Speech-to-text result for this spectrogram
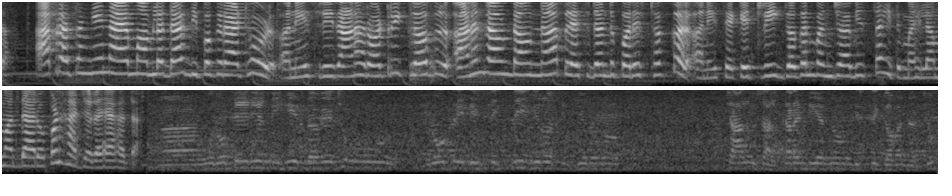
આ પ્રસંગે નાયબ મામલતદાર દીપક રાઠોડ અને Shri Rana Rotary Club Anand round ટાઉનના પ્રેસિડેન્ટ પરેશ ઠક્કર અને સેક્રેટરી ગગન પંજાબી સહિત મહિલા મતદારો પણ હાજર રહ્યા હતા. હું રોટેરિયન મિહિર દવે છું. રોટરી ડિસ્ટ્રિક્ટ થ્રી ઝીરો ચાલુ સાલ કરંટ યરનો ડિસ્ટ્રિક્ટ ગવર્નર છું.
